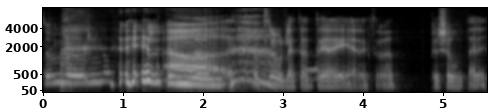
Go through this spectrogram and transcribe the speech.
Som mun. en liten Ja, mun. otroligt att det är liksom en person där i.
